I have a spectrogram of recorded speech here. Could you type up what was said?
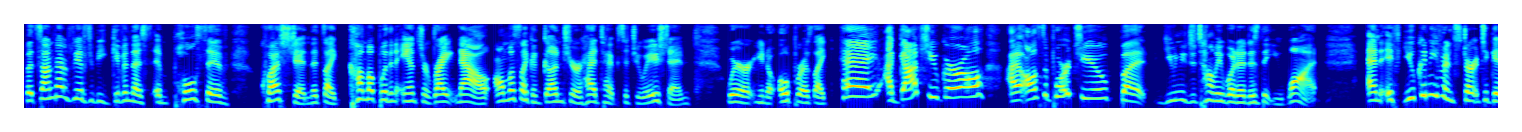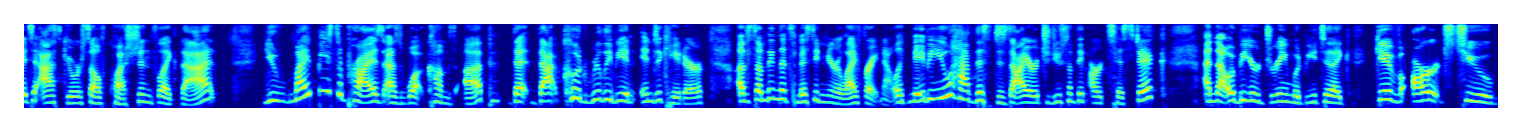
But sometimes we have to be given this impulsive question that's like, come up with an answer right now, almost like a gun to your head type situation where, you know, Oprah is like, hey, I got you, girl. I, I'll support you, but you need to tell me what it is that you want. And if you can even start to get to ask yourself questions like that, you might be surprised as what comes up that that could really be an indicator of something that's missing in your life right now. Like maybe you have this desire to do something artistic and that would be your dream would be to like give art to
